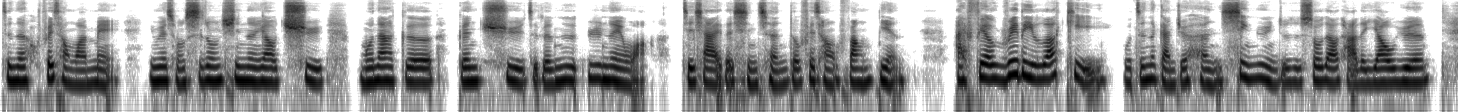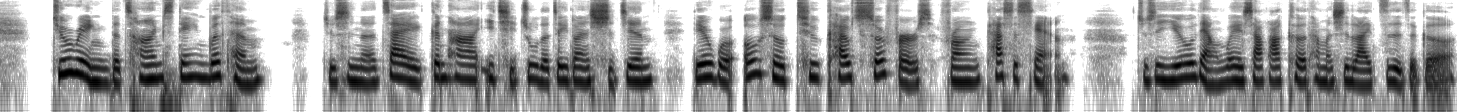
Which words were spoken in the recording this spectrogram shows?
真的非常完美。因为从市中心呢要去摩纳哥跟去这个日日内瓦，接下来的行程都非常方便。I feel really lucky，我真的感觉很幸运，就是收到他的邀约。During the time staying with him， 就是呢，在跟他一起住的这段时间，there were also two couch surfers from Kazakhstan，就是也有两位沙发客，他们是来自这个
